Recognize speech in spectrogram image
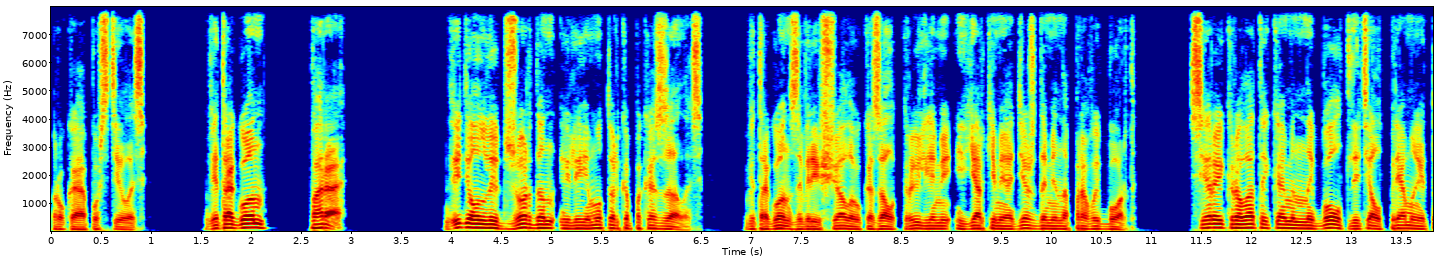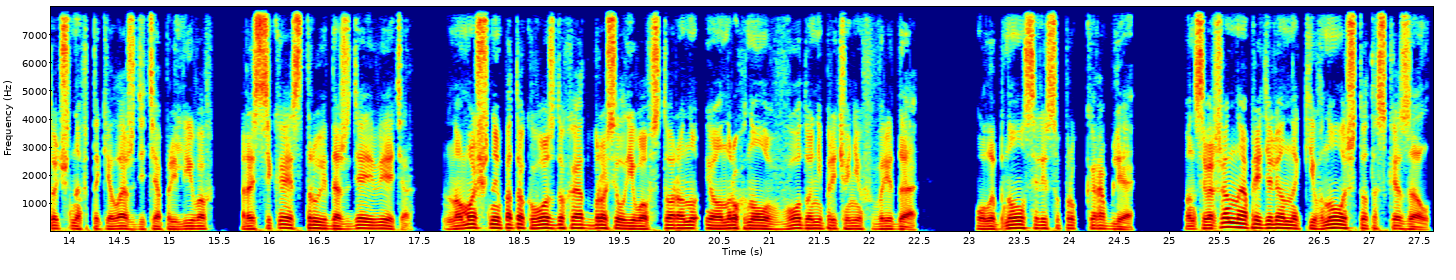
Рука опустилась. «Ветрогон, пора!» Видел ли Джордан или ему только показалось? Ветрогон заверещал и указал крыльями и яркими одеждами на правый борт. Серый крылатый каменный болт летел прямо и точно в такелаж Дитя Приливов, рассекая струи дождя и ветер. Но мощный поток воздуха отбросил его в сторону, и он рухнул в воду, не причинив вреда. Улыбнулся ли супруг корабля? Он совершенно определенно кивнул и что-то сказал.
